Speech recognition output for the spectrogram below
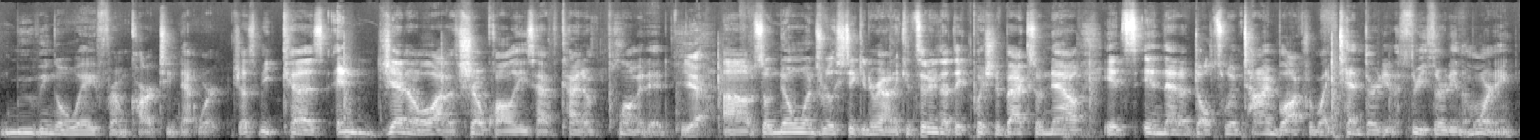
moving away from Cartoon Network just because in general a lot of show qualities have kind of plummeted. Yeah. Um, so no one's really sticking around, and considering that they pushed it back, so now it's in that Adult Swim time block from like ten thirty to three thirty in the morning.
